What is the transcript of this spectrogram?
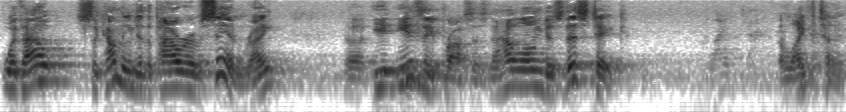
without succumbing to the power of sin, right? Uh, it is a process. Now, how long does this take? Lifetime. A lifetime.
